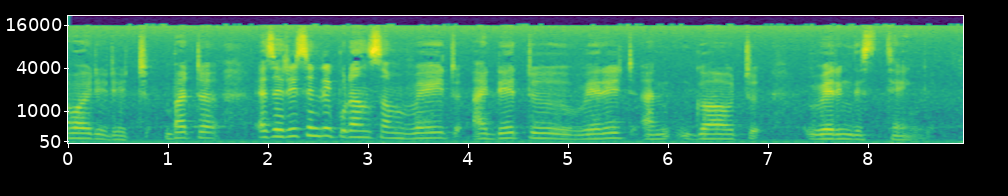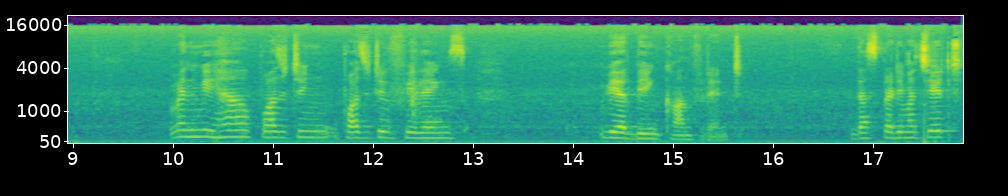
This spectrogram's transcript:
avoided it. But uh, as I recently put on some weight, I dared to wear it and go out wearing this thing. When we have positive positive feelings we are being confident. That's pretty much it.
